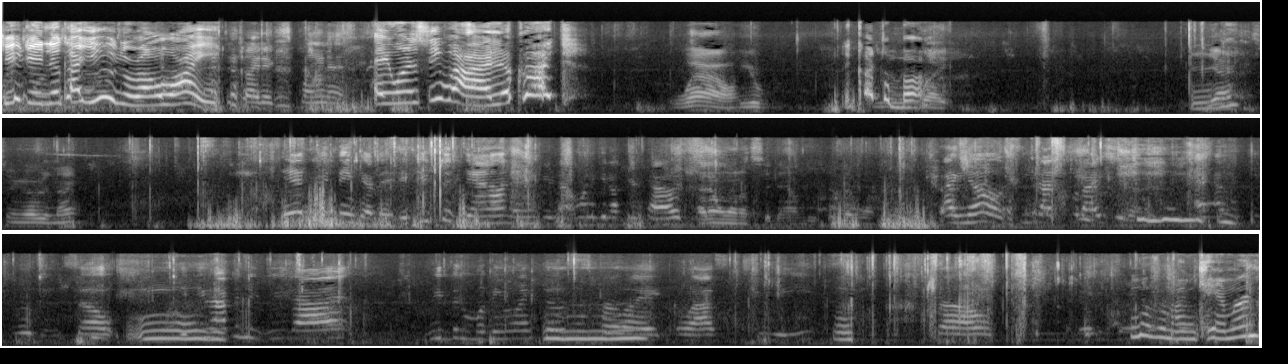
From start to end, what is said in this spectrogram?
Gigi, look at you. You're all white. To try to explain it. Hey, you want to see what I look like? Wow, you're Look at the really ball. white. Yeah, I can swing over tonight. Yeah, what do you think of it? If you sit down and you do not want to get off your couch, I don't want to sit down because I want to. I know. See, that's what I do. I have to keep moving. So if you Mm, happen to do that, we've been living like this for like the last two weeks. So Never mind, Cameron.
